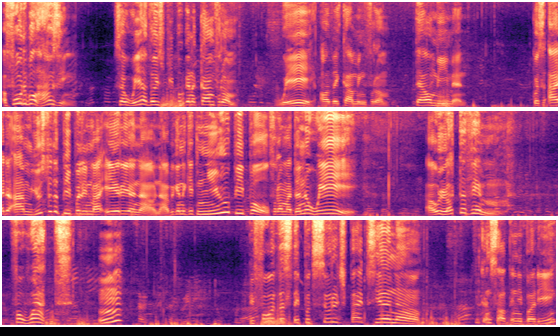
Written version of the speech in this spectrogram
Affordable housing. So where are those people gonna come from? Where are they coming from? Tell me, man. Because I'm used to the people in my area now. Now we're gonna get new people from I don't know where. A lot of them. For what? Hmm? Before this, they put sewage pipes here now. You consult anybody.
